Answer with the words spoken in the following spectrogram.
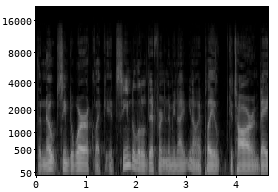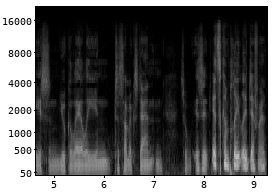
the notes seem to work, like it seemed a little different. And I mean, I you know I play guitar and bass and ukulele and to some extent, and so is it? It's completely different.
